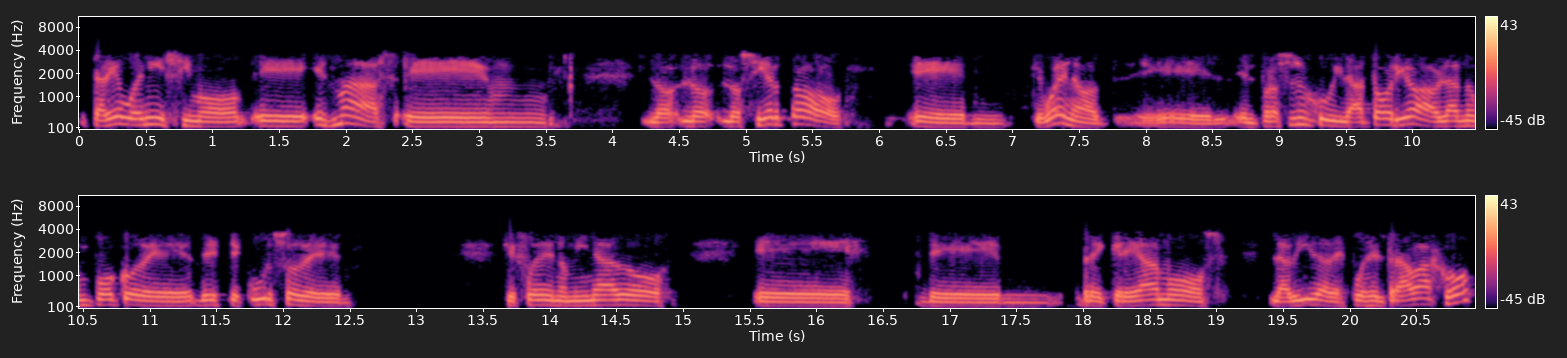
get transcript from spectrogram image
Estaría buenísimo. Eh, es más, eh, lo, lo, lo, cierto eh, que bueno, el, el, proceso jubilatorio, hablando un poco de, de este curso de, que fue denominado eh, de Recreamos la vida después del trabajo,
